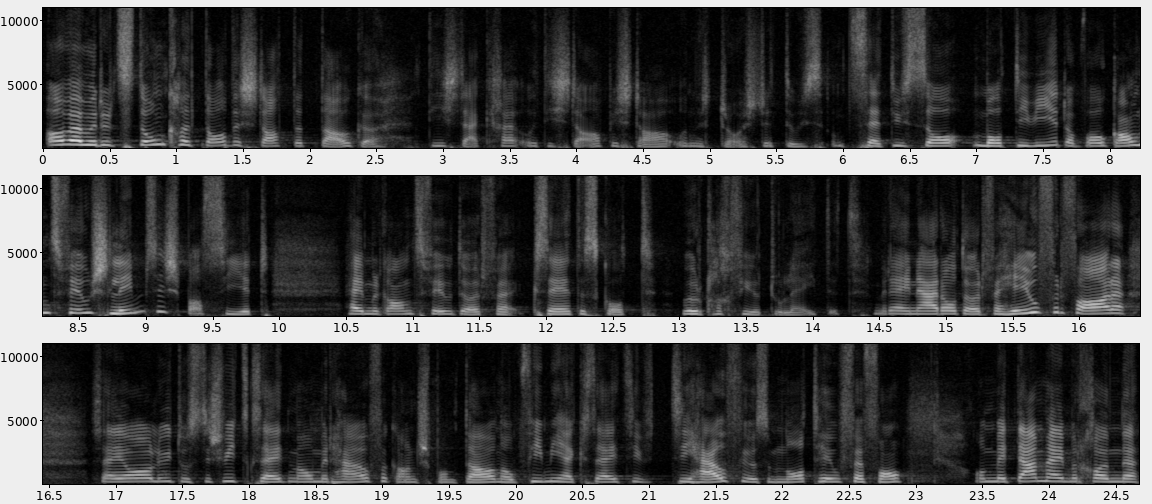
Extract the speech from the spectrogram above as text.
auch wenn wir durch das dunkle Todesstadttal gehen, die stecken und die stehen bei stehen und er tröstet uns. Und es hat uns so motiviert, obwohl ganz viel Schlimmes ist passiert, haben wir ganz viel dürfen sehen, dass Gott wirklich führt und leitet. Wir haben auch dürfen Hilfe erfahren. Es haben auch Leute aus der Schweiz gesagt, wir helfen ganz spontan. Auch Fimi hat gesagt, sie helfen aus dem Nothilfefonds. Und mit dem haben wir können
